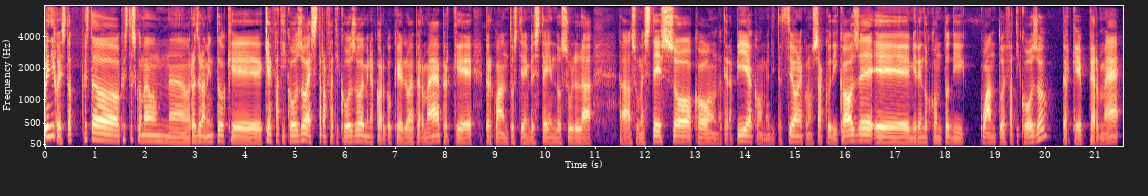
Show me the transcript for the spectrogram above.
quindi questo, questo, questo secondo me è un, un ragionamento che, che, è faticoso, è strafaticoso e me ne accorgo che lo è per me perché per quanto stia investendo sul, uh, su me stesso, con la terapia, con meditazione, con un sacco di cose e mi rendo conto di quanto è faticoso perché per me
